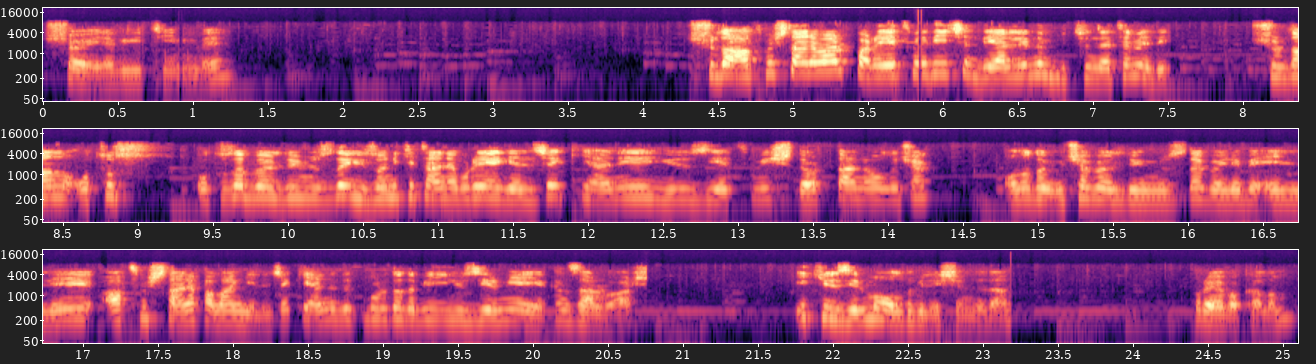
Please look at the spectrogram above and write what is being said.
Şöyle büyüteyim bir. Şurada 60 tane var. Para yetmediği için diğerlerini bütünletemedik. Şuradan 30 30'a böldüğümüzde 112 tane buraya gelecek. Yani 174 tane olacak. Onu da 3'e böldüğümüzde böyle bir 50 60 tane falan gelecek. Yani burada da bir 120'ye yakın zar var. 220 oldu bile şimdiden. Buraya bakalım.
